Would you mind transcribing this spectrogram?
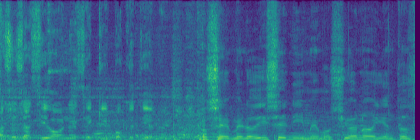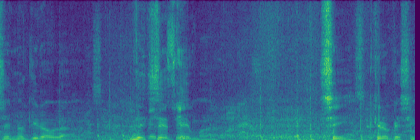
asociaciones, equipos que tienen. No sé, me lo dicen y me emociono y entonces no quiero hablar de Pero ese sí. tema. Sí, creo que sí.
